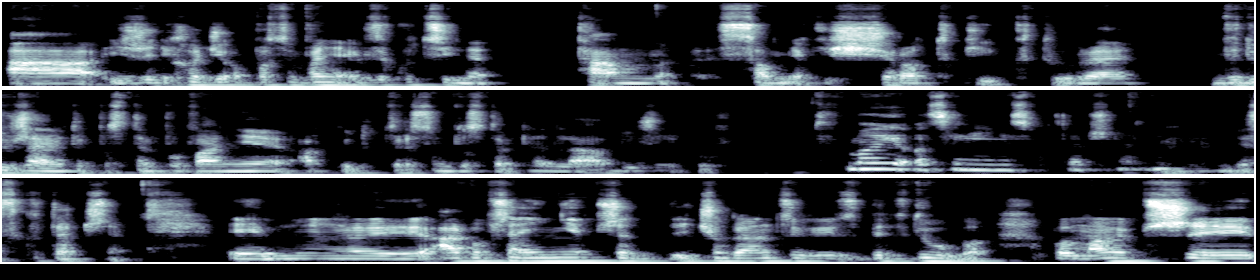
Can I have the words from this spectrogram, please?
A jeżeli chodzi o postępowanie egzekucyjne, tam są jakieś środki, które wydłużają to postępowanie, a które są dostępne dla dłużników w mojej ocenie nieskuteczne. nieskutecznie. Ym, y, Albo przynajmniej nie przeciągający zbyt długo, bo mamy przy,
